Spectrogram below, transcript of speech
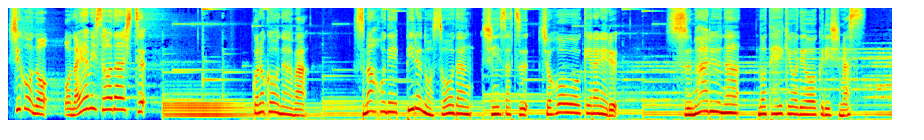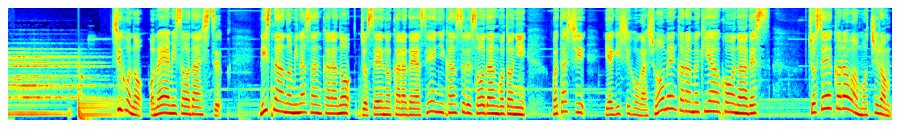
志保のお悩み相談室。このコーナーはスマホでピルの相談、診察、処方を受けられるスマルナの提供でお送りします。司法のお悩み相談室。リスナーの皆さんからの女性の体や性に関する相談ごとに私、八木志保が正面から向き合うコーナーです。女性からはもちろん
